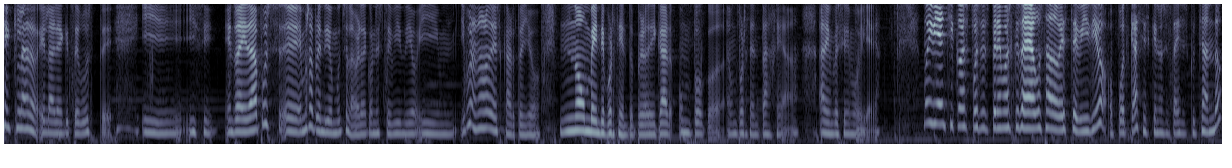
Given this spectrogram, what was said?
claro, el área que te guste. Y, y sí, en realidad pues eh, hemos aprendido mucho, la verdad, con este vídeo. Y, y bueno, no lo descarto yo. No un 20%, pero dedicar un poco, un porcentaje a, a la inversión inmobiliaria. Muy bien chicos, pues esperemos que os haya gustado este vídeo o podcast si es que nos estáis escuchando.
